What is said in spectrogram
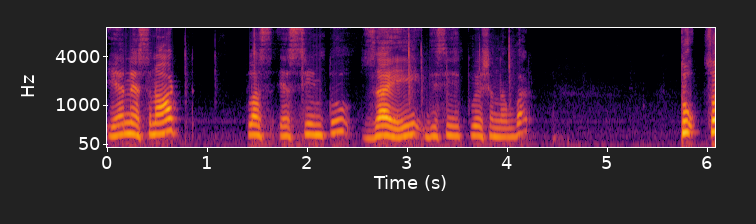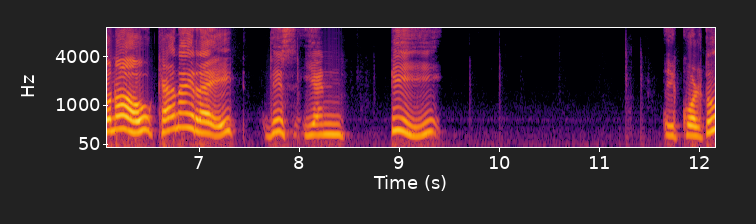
n s naught plus s into xi. This is equation number 2. So, now can I write this n t equal to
